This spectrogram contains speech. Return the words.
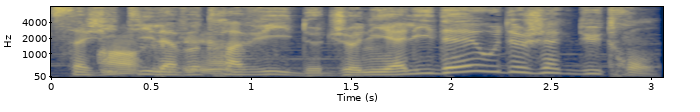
S'agit-il, Ah, à votre bien. avis, de Johnny Hallyday ou de Jacques Dutronc?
